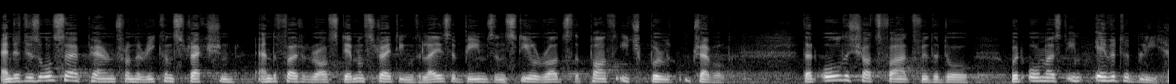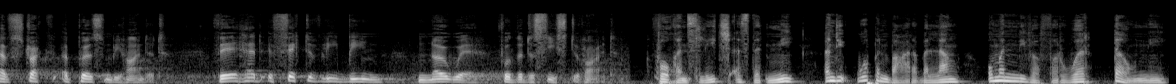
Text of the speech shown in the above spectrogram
And it is also apparent from the reconstruction and the photographs demonstrating with laser beams and steel rods the path each bullet traveled that all the shots fired through the door would almost inevitably have struck a person behind it. There had effectively been nowhere for the deceased to hide. Volgens Leach is dit nie in die openbare belang om 'n nuwe verhoor te hou nie.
